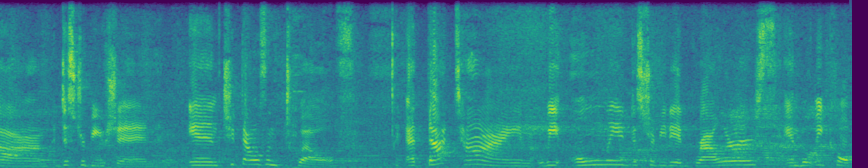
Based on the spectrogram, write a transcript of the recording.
um, distribution in 2012. At that time, we only distributed growlers and what we call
